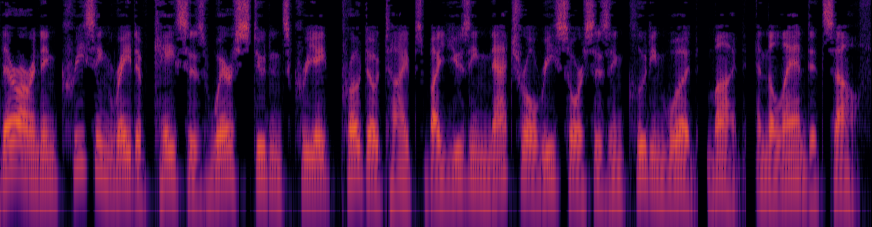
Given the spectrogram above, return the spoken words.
There are an increasing rate of cases where students create prototypes by using natural resources including wood, mud, and the land itself.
